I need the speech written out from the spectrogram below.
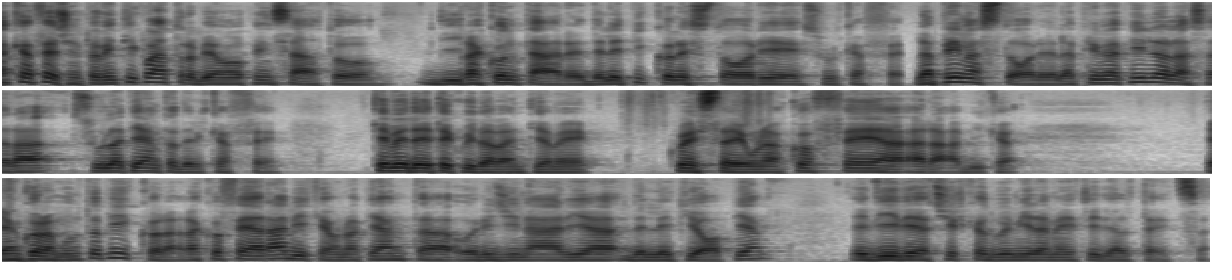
A Caffè 124 abbiamo pensato di raccontare delle piccole storie sul caffè. La prima storia, la prima pillola sarà sulla pianta del caffè, che vedete qui davanti a me. Questa è una coffea arabica. È ancora molto piccola. La coffea arabica è una pianta originaria dell'Etiopia e vive a circa 2000 metri di altezza.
